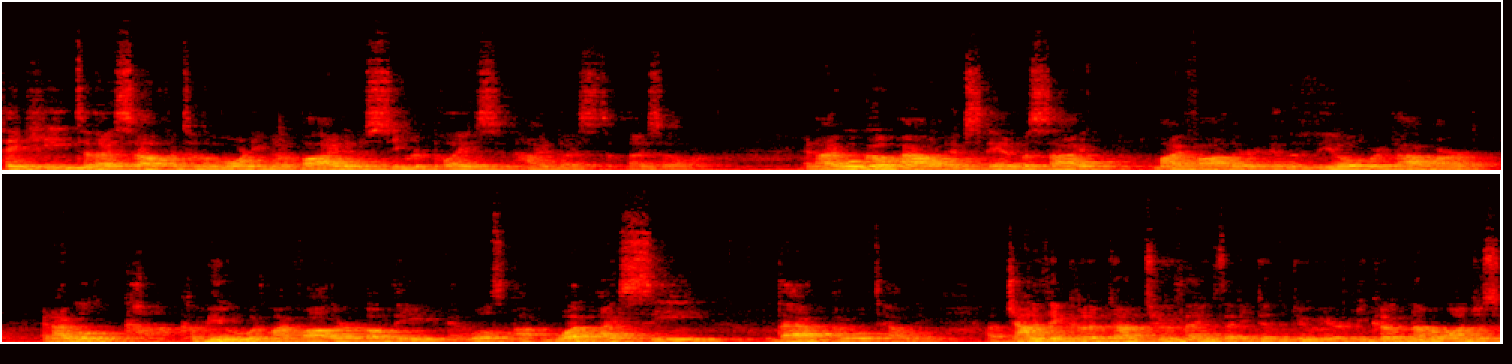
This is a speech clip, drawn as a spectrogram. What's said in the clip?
take heed to thyself until the morning, and abide in a secret place, and hide thyself. And I will go out and stand beside my Father in the field where thou art, will commune with my Father of thee, and will, uh, what I see, that I will tell thee. Uh, Jonathan could have done two things that he didn't do here. He could have, number one, just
